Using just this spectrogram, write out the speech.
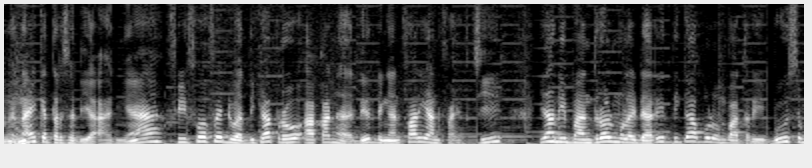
Mengenai ketersediaannya, Vivo V23 Pro akan hadir dengan varian 5G yang dibanderol mulai dari Rp34.999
